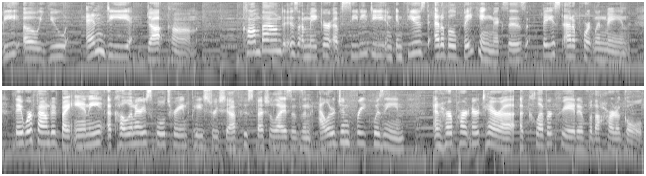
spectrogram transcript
B O U N D dot com. Calmbound is a maker of CBD infused edible baking mixes based out of Portland, Maine. They were founded by Annie, a culinary school trained pastry chef who specializes in allergen free cuisine, and her partner Tara, a clever creative with a heart of gold.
